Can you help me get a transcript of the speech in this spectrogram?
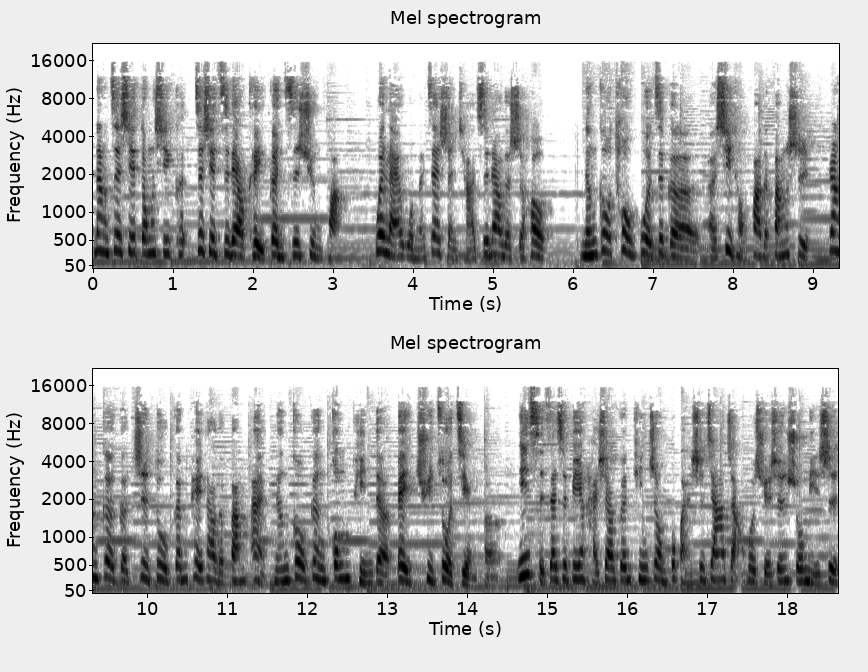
让这些东西可这些资料可以更资讯化。未来我们在审查资料的时候。能够透过这个呃系统化的方式，让各个制度跟配套的方案能够更公平的被去做检核。因此，在这边还是要跟听众，不管是家长或学生说明，是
